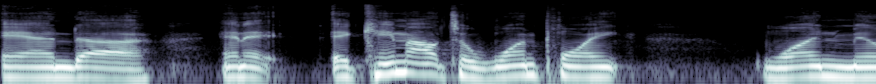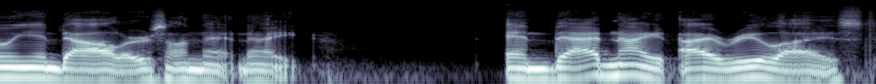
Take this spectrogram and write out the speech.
And uh, and it it came out to 1.1 million dollars on that night. And that night I realized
